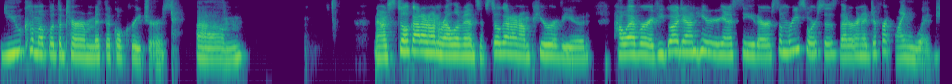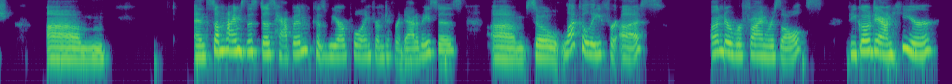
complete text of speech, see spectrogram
you come up with the term mythical creatures. Um, now I've still got it on relevance. I've still got it on peer reviewed. However, if you go down here, you're going to see there are some resources that are in a different language. Um, and sometimes this does happen because we are pulling from different databases. Um, so luckily for us, under refine results, if you go down here,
